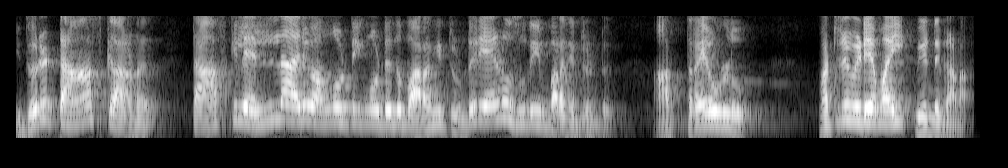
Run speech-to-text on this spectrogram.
ഇതൊരു ടാസ്ക് ആണ്. ടാസ്കിൽ എല്ലാവരും അങ്ങോട്ടും ഇങ്ങോട്ടും ഇത് പറഞ്ഞിട്ടുണ്ട്. രേണു സുധിയും പറഞ്ഞിട്ടുണ്ട്. അത്രേ ഉള്ളൂ. മറ്റൊരു വീഡിയോമായി വീണ്ടും കാണാം.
